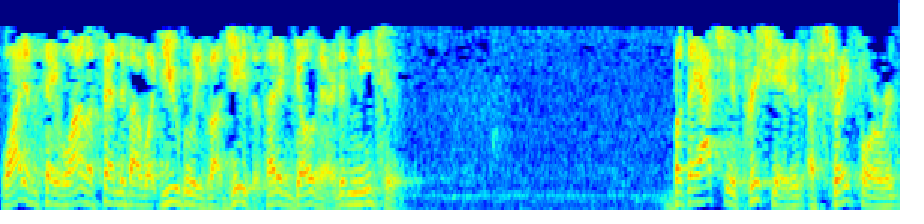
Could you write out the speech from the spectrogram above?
Well, I didn't say, well, I'm offended by what you believe about Jesus. I didn't go there. I didn't need to. But they actually appreciated a straightforward,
